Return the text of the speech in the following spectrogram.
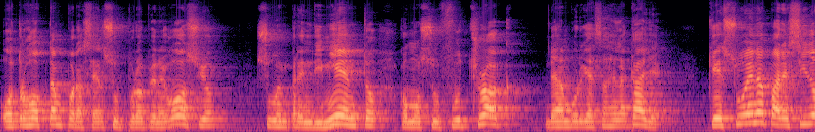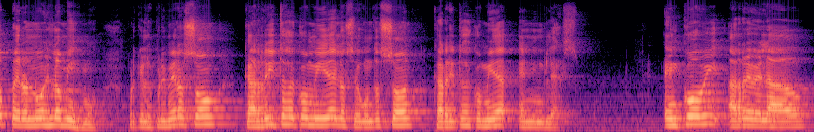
Otros optan por hacer su propio negocio, su emprendimiento, como su food truck de hamburguesas en la calle, que suena parecido pero no es lo mismo, porque los primeros son carritos de comida y los segundos son carritos de comida en inglés. En COVID ha revelado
